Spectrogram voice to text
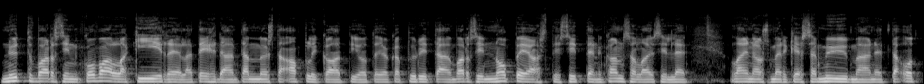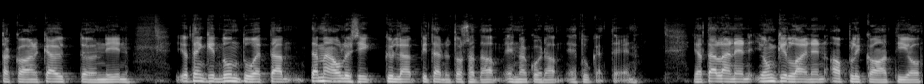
nyt varsin kovalla kiireellä tehdään tämmöistä applikaatiota, joka pyritään varsin nopeasti sitten kansalaisille lainausmerkeissä myymään, että ottakaan käyttöön, niin jotenkin tuntuu, että tämä olisi kyllä pitänyt osata ennakoida etukäteen – ja tällainen jonkinlainen applikaatio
